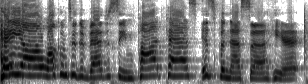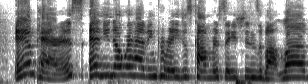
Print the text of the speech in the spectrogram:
Hey y'all, welcome to the Vagesteem Podcast. It's Vanessa here and Paris. And you know, we're having courageous conversations about love,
